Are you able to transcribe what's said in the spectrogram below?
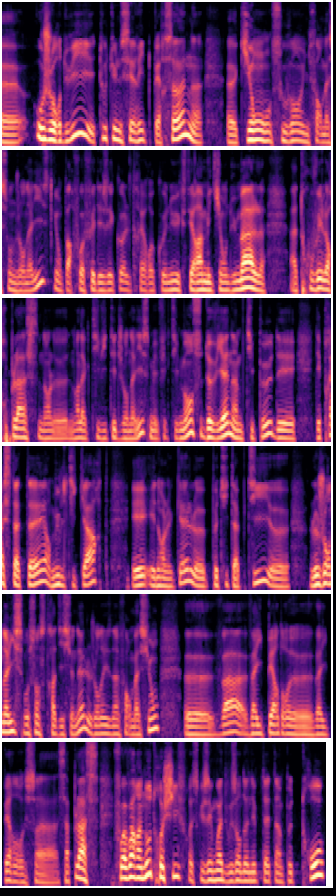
Euh, aujourd'hui, toute une série de personnes euh, qui ont souvent une formation de journaliste, qui ont parfois fait des écoles très reconnues, etc., mais qui ont du mal à trouver leur place dans l'activité de journalisme, effectivement, se deviennent un petit peu des, prestataires multicartes et, dans lesquels, euh, petit à petit, le journalisme au sens traditionnel, le journalisme d'information, va, va y perdre, va y perdre sa, place. Il faut avoir un autre chiffre, excusez-moi de vous en donner peut-être un peu trop.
